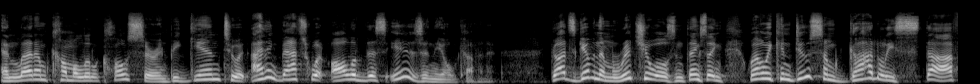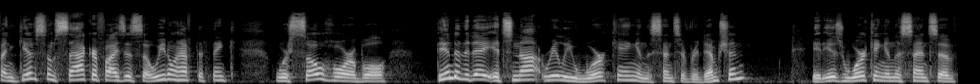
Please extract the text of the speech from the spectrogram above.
and let him come a little closer and begin to it. I think that's what all of this is in the Old Covenant. God's given them rituals and things like, well, we can do some godly stuff and give some sacrifices so we don't have to think we're so horrible. At the end of the day, it's not really working in the sense of redemption. It is working in the sense of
